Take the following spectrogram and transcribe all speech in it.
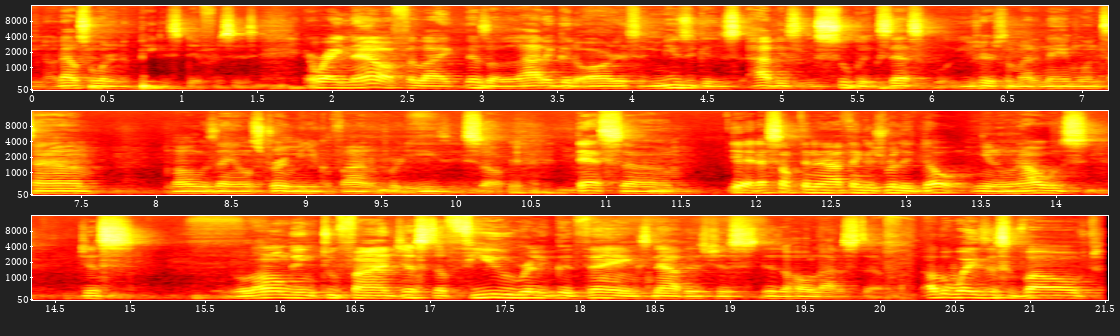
You know, that was one of the biggest differences. And right now I feel like there's a lot of good artists and music is obviously super accessible. You hear somebody name one time, as long as they on streaming, you can find them pretty easy. So that's um yeah, that's something that I think is really dope. You know, when I was just longing to find just a few really good things. Now there's just there's a whole lot of stuff. Other ways it's evolved.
